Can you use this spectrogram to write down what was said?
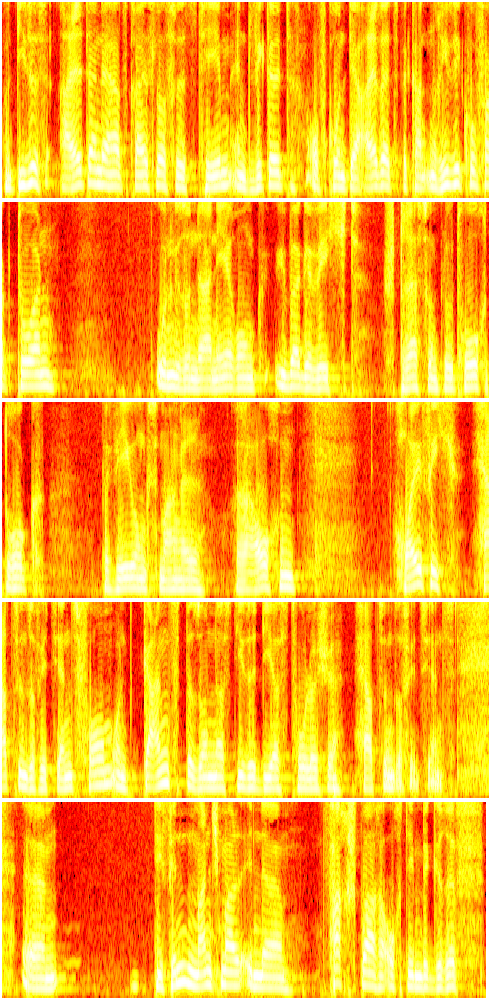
Und dieses alternde Herz-Kreislauf-System entwickelt aufgrund der allseits bekannten Risikofaktoren ungesunde Ernährung, Übergewicht, Stress und Bluthochdruck, Bewegungsmangel, Rauchen, häufig Herzinsuffizienzform und ganz besonders diese diastolische Herzinsuffizienz. Ähm, die finden manchmal in der Fachsprache auch den Begriff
